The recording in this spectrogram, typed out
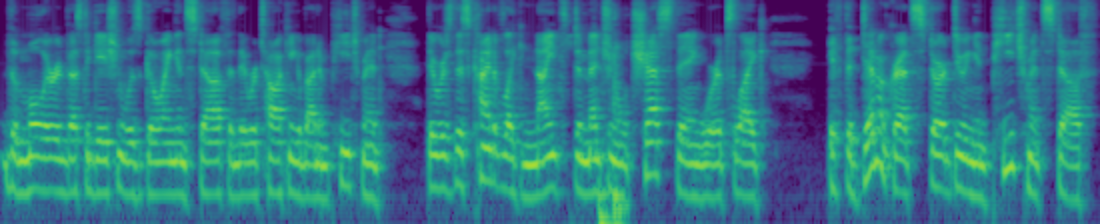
the Mueller investigation was going and stuff, and they were talking about impeachment there was this kind of like ninth dimensional chess thing where it's like if the Democrats start doing impeachment stuff,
